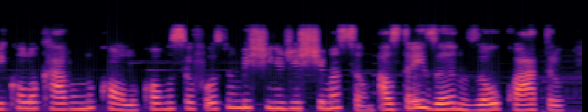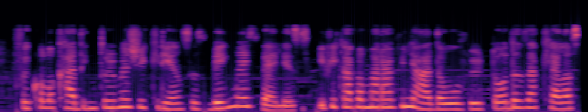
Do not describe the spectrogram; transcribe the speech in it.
me colocavam no colo como se eu fosse um bichinho de estimação. Aos três anos ou quatro, fui colocada em turmas de crianças bem mais velhas e ficava maravilhada ao ouvir todas aquelas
